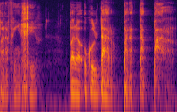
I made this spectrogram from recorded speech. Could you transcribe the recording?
para fingir, para ocultar, para tapar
